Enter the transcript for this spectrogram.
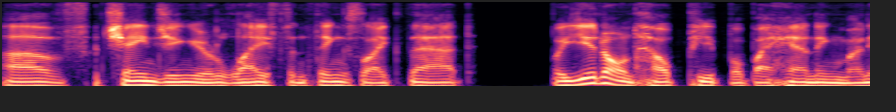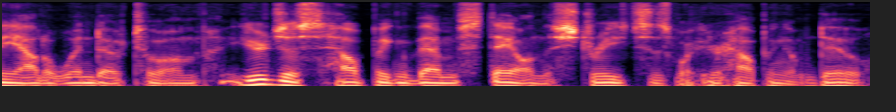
of changing your life and things like that. But you don't help people by handing money out a window to them. You're just helping them stay on the streets, is what you're helping them do,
